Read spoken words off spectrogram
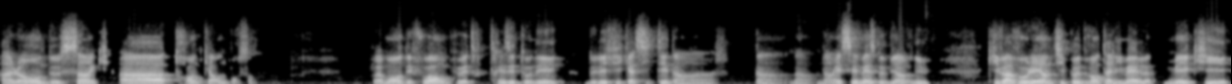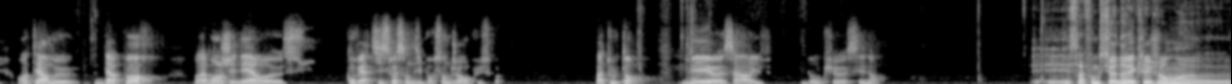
allant de 5 à 30-40% Vraiment, des fois, on peut être très étonné de l'efficacité d'un SMS de bienvenue qui va voler un petit peu de vente à l'email, mais qui, en termes d'apport, vraiment génère, euh, convertit 70% de gens en plus. Quoi. Pas tout le temps, mais euh, ça arrive. Donc, euh, c'est énorme. Et, ça fonctionne avec les gens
